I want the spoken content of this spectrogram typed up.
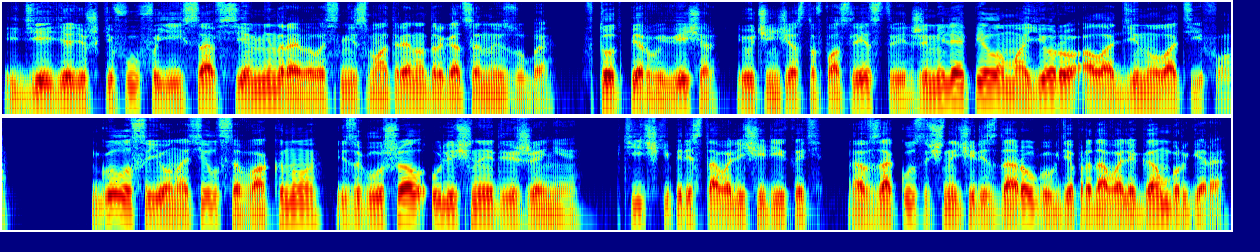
Идея дядюшки Фуфа ей совсем не нравилась, несмотря на драгоценные зубы. В тот первый вечер, и очень часто впоследствии, Джамиля пела майору Аладдину Латифу. Голос ее уносился в окно и заглушал уличное движение. Птички переставали чирикать, а в закусочной через дорогу, где продавали гамбургеры,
